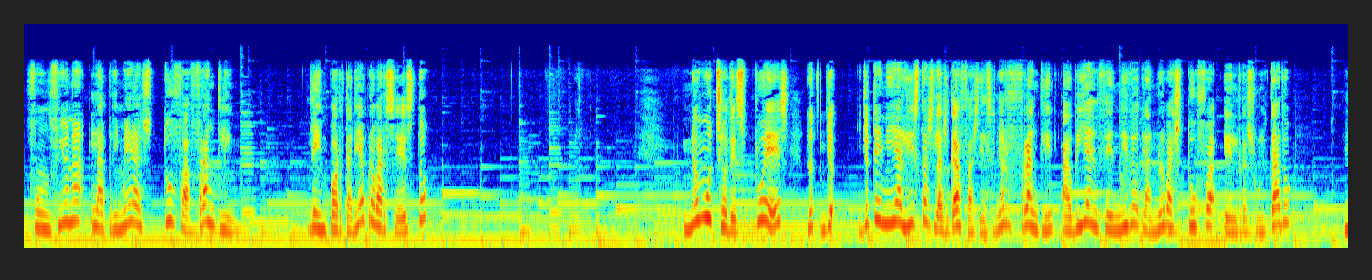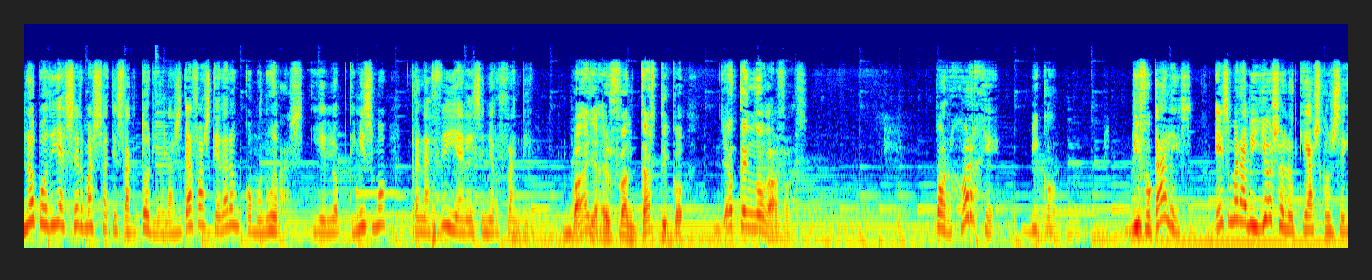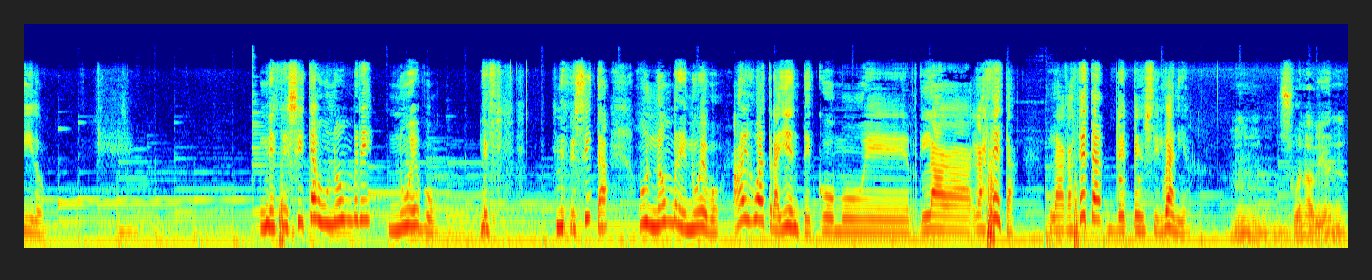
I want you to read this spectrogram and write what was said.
Funciona la primera estufa, Franklin. ¿Le importaría probarse esto? No mucho después, no- yo, yo tenía listas las gafas y el señor Franklin había encendido la nueva estufa. El resultado no podía ser más satisfactorio. Las gafas quedaron como nuevas y el optimismo renacía en el señor Franklin. Vaya, es fantástico. Ya tengo gafas. Por Jorge, bico, bifocales. Es maravilloso lo que has conseguido. Necesita un hombre nuevo. Nece- Necesita un nombre nuevo, algo atrayente como eh, la Gaceta, la Gaceta de Pensilvania. Mmm, suena bien.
